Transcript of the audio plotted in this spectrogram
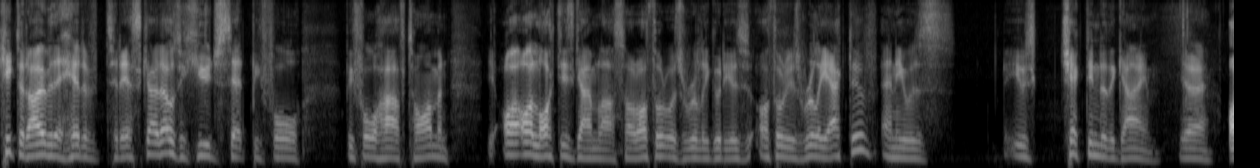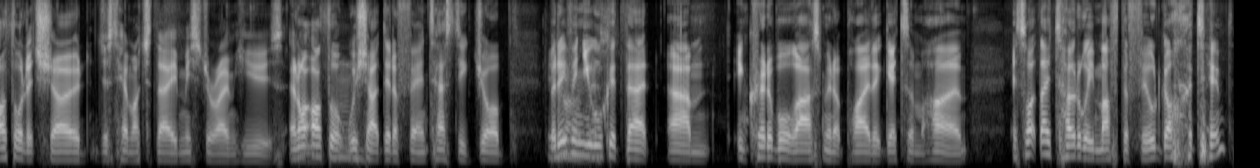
kicked it over the head of Tedesco. That was a huge set before before half time, and I, I liked his game last night. I thought it was really good. He was, I thought he was really active, and he was he was checked into the game. Yeah, I thought it showed just how much they missed Jahrome Hughes. And I, I thought Mm. Wishart did a fantastic job. But He's even you look at that um, incredible last minute play that gets them home, it's like they totally muffed the field goal attempt.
